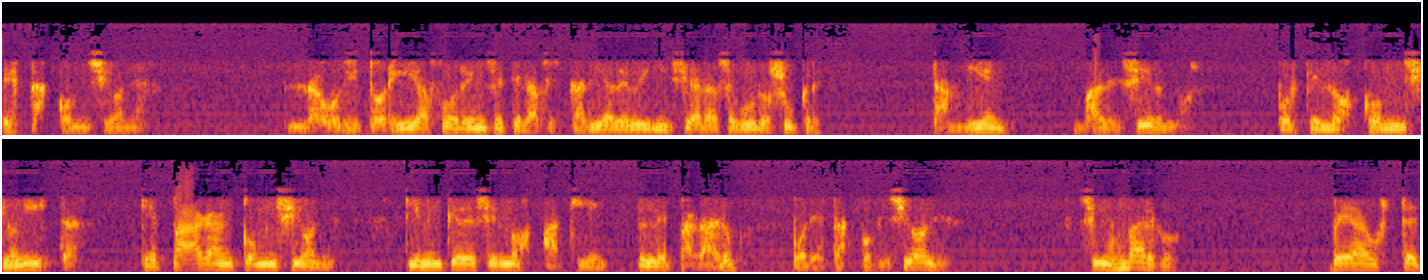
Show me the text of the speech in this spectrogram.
estas comisiones. La auditoría forense que la Fiscalía debe iniciar a Seguro Sucre también va a decirnos, porque los comisionistas que pagan comisiones tienen que decirnos a quién le pagaron por estas comisiones. Sin embargo, vea usted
